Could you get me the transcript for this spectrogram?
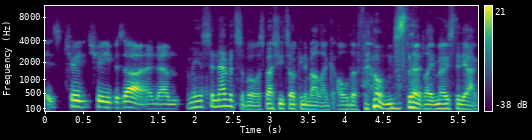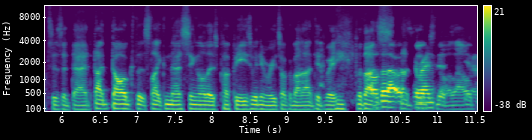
It's truly truly bizarre, and um, I mean, it's inevitable, especially talking about like older films that like most of the actors are dead. That dog that's like nursing all those puppies, we didn't really talk about that, did we? But that's Oh, that that, dog's not allowed yeah.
